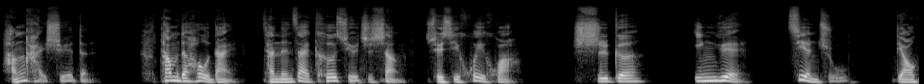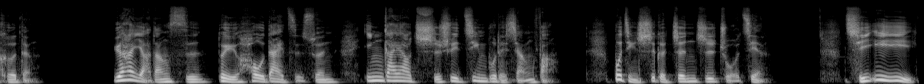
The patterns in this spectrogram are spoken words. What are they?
航海学等，他们的后代才能在科学之上学习绘画、诗歌、音乐、建筑、雕刻等。约翰·亚当斯对于后代子孙应该要持续进步的想法，不仅是个真知灼见，其意义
